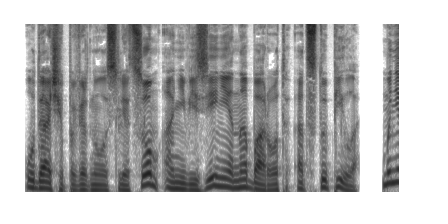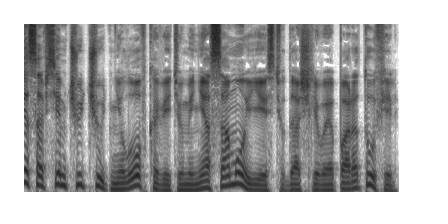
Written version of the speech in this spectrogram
Удача повернулась лицом, а невезение, наоборот, отступило. Мне совсем чуть-чуть неловко, ведь у меня самой есть удачливая пара туфель.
